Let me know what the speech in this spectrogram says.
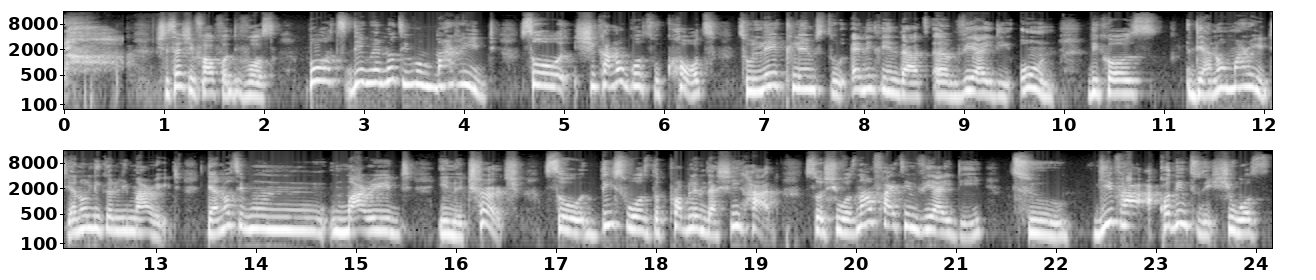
she said she filed for divorce but they were not even married. So she cannot go to court to lay claims to anything that um, VID own because they are not married. They are not legally married. They are not even married in a church. So this was the problem that she had. So she was now fighting VID to give her according to the she was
